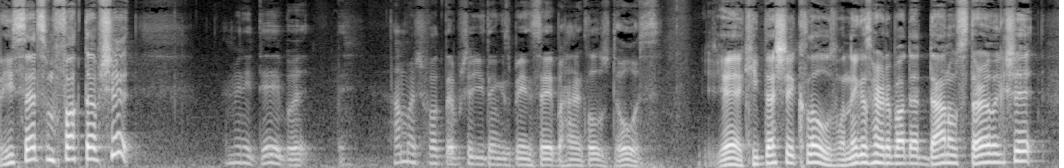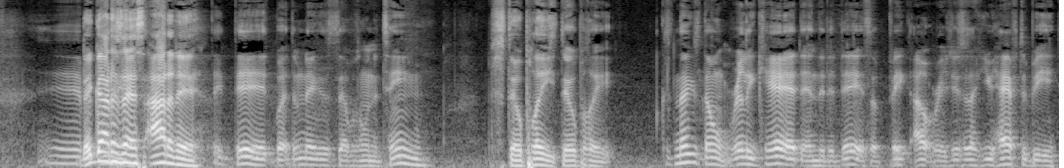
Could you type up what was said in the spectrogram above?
He said some fucked up shit. I mean, he did, but how much fucked up shit you think is being said behind closed doors? Yeah, keep that shit closed. When niggas heard about that Donald Sterling shit, Yeah, they got his ass out of there. They did, but them niggas that was on the team Still played. still played. Because niggas don't really care at the end of the day. It's a fake outrage. It's like you have to be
